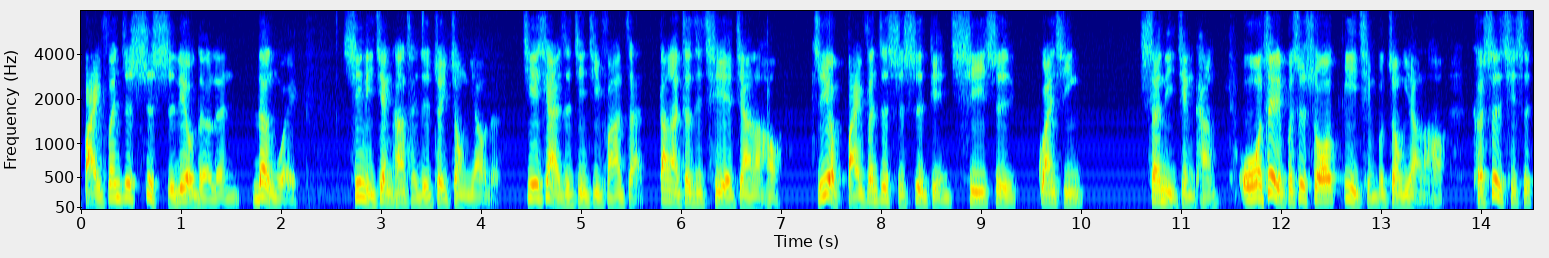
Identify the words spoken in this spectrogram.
百分之四十六的人认为心理健康才是最重要的，接下来是经济发展，当然这是企业家了哈，只有百分之十四点七是关心生理健康。我这里不是说疫情不重要了哈，可是其实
